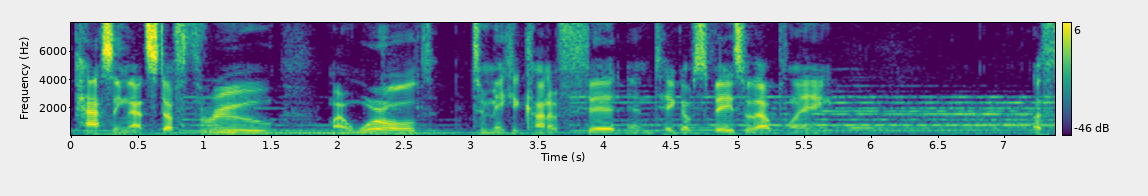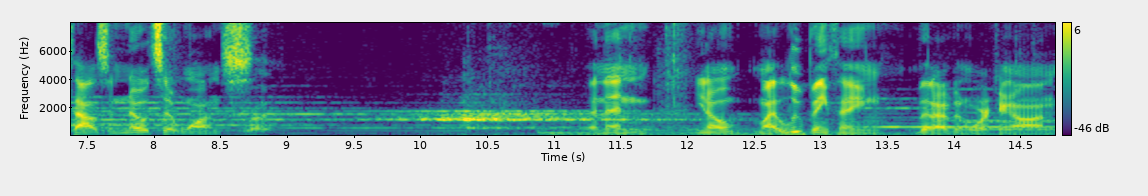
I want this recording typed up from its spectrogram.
passing that stuff through my world to make it kind of fit and take up space without playing a thousand notes at once. Right. And then, you know, my looping thing that I've been working on,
